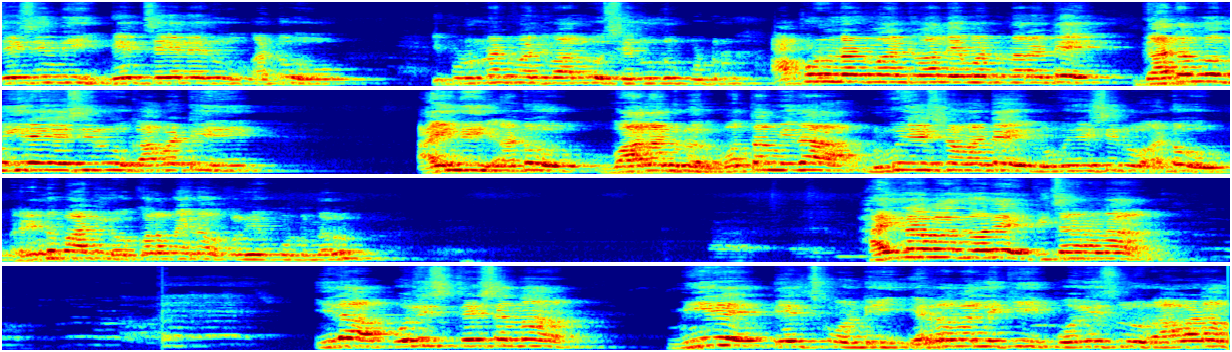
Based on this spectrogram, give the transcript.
చేసింది మేము చేయలేదు అంటూ ఇప్పుడు ఉన్నటువంటి వాళ్ళు చెరువు దుప్పుంటారు అప్పుడు ఉన్నటువంటి వాళ్ళు ఏమంటున్నారంటే గతంలో మీరే చేసిర్రు కాబట్టి అయింది అంటూ వాళ్ళు అంటున్నారు మొత్తం మీద నువ్వు చేసినావు అంటే నువ్వు చేసిర్రు అంటూ రెండు పార్టీలు ఒకరి పైన ఒకరు చెప్పుకుంటున్నారు. హైదరాబాద్లోనే విచారణ. ఇలా పోలీస్ స్టేషన్ మీరే తేల్చుకోండి. ఎర్రవల్లికి పోలీసులు రావడం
